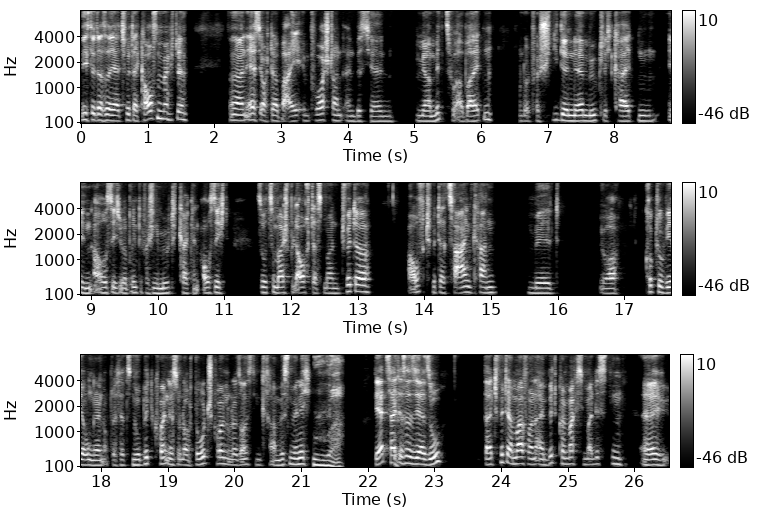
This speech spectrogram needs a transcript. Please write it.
Nicht nur, dass er ja Twitter kaufen möchte, sondern er ist ja auch dabei, im Vorstand ein bisschen ja, mitzuarbeiten und dort verschiedene Möglichkeiten in Aussicht oder bringt er verschiedene Möglichkeiten in Aussicht. So zum Beispiel auch, dass man Twitter auf Twitter zahlen kann mit ja, Kryptowährungen, ob das jetzt nur Bitcoin ist oder auch Dogecoin oder sonstigen Kram, wissen wir nicht. Uah. Derzeit ist es ja so, da Twitter mal von einem Bitcoin-Maximalisten äh,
